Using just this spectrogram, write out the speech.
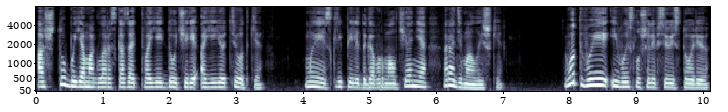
«А что бы я могла рассказать твоей дочери о ее тетке?» Мы скрепили договор молчания ради малышки. Вот вы и выслушали всю историю,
